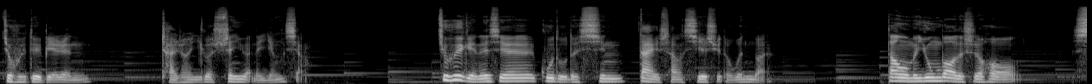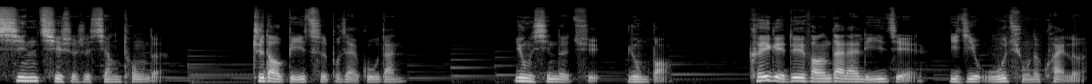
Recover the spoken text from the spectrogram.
就会对别人产生一个深远的影响，就会给那些孤独的心带上些许的温暖。当我们拥抱的时候，心其实是相通的。知道彼此不再孤单，用心的去拥抱，可以给对方带来理解以及无穷的快乐。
